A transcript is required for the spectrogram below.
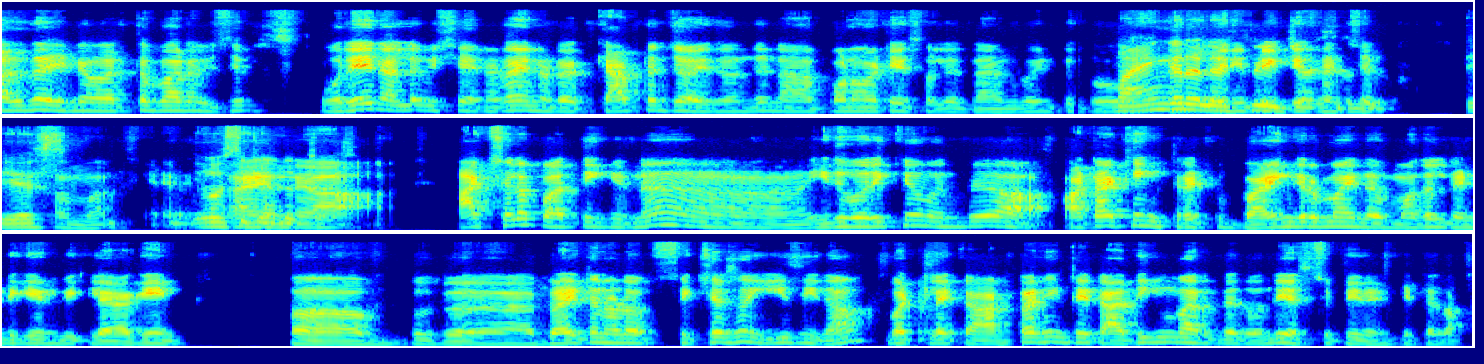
அதுதான் இன்னும் வருத்தமான விஷயம். ஒரே நல்ல விஷயம் என்னன்னா என்னோட கேப்டன் சாய்ஸ் வந்து நான் போன வாட்டியே சொல்லியிருந்தேன் ஆக்சுவலா பாத்தீங்கன்னா இது வரைக்கும் வந்து அட்டாக்கிங் த்ரெட் பயங்கரமா இந்த முதல் ரெண்டு கேம் வீக்ல அகைன் பிரைட்டனோட பிக்சர்ஸும் ஈஸி தான். பட் லைக் அட்டாக்கிங் ரேட் அதிகமா இருந்தது வந்து எஸ்டிபிஎன் கிட்ட தான்.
